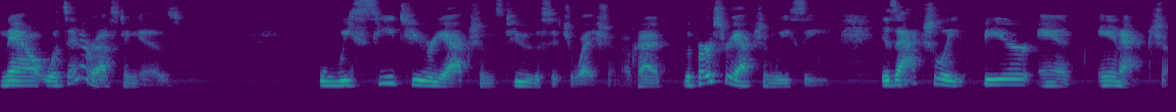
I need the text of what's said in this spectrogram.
Now, what's interesting is we see two reactions to the situation, okay? The first reaction we see is actually fear and inaction.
